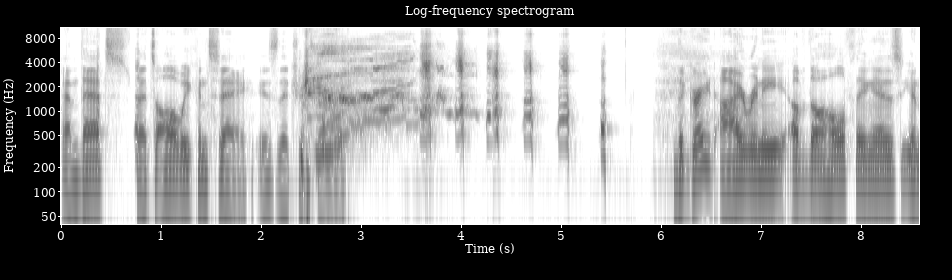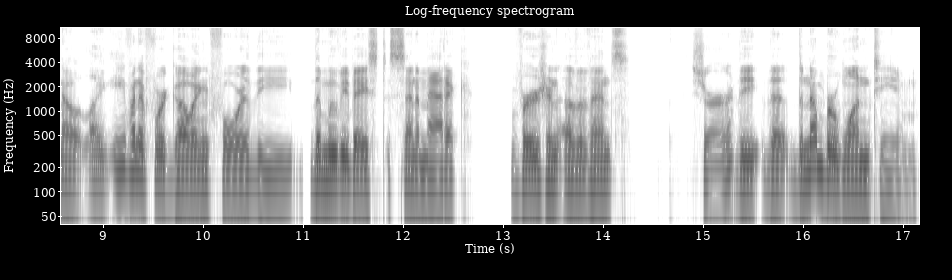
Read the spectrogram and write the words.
And that's that's all we can say is that you tried. The great irony of the whole thing is, you know, like even if we're going for the the movie based cinematic version of events, Sure. the the the number one team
